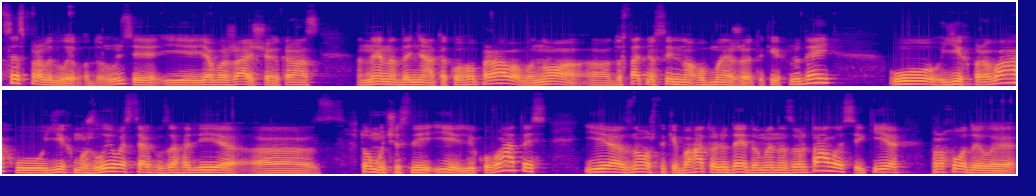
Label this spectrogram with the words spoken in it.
це справедливо, друзі, і я вважаю, що якраз ненадання такого права, воно е, достатньо сильно обмежує таких людей у їх правах, у їх можливостях взагалі, е, в тому числі і лікуватись. І знову ж таки, багато людей до мене зверталось, які проходили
